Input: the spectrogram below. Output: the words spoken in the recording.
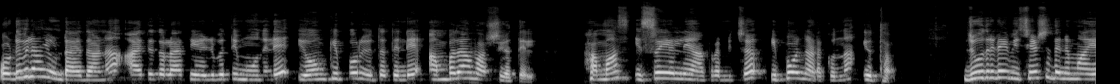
ഒടുവിലായി ഉണ്ടായതാണ് ആയിരത്തി തൊള്ളായിരത്തി എഴുപത്തി മൂന്നിലെ യോം കിപ്പൂർ യുദ്ധത്തിന്റെ അമ്പതാം വാർഷികത്തിൽ ഹമാസ് ഇസ്രയേലിനെ ആക്രമിച്ച് ഇപ്പോൾ നടക്കുന്ന യുദ്ധം. ജൂതരുടെ വിശേഷ ദിനമായ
